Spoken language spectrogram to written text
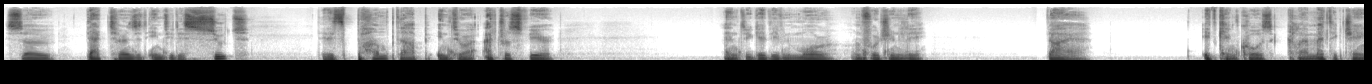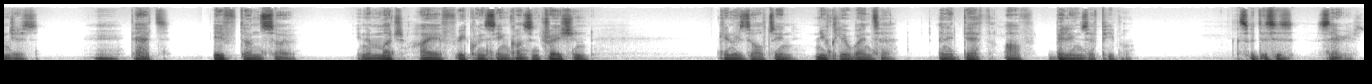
So that turns it into this suit that is pumped up into our atmosphere. And to get even more, unfortunately, dire, it can cause climatic changes mm. that, if done so in a much higher frequency and concentration, can result in nuclear winter and the death of billions of people. So this is serious.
